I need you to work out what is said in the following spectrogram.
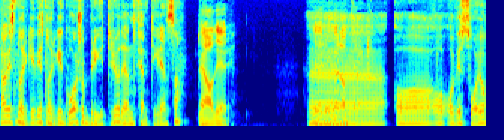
Ja, hvis Norge, hvis Norge går, så bryter jo den 50-grensa. Ja, det gjør de. Eh, og, og, og vi, så jo,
